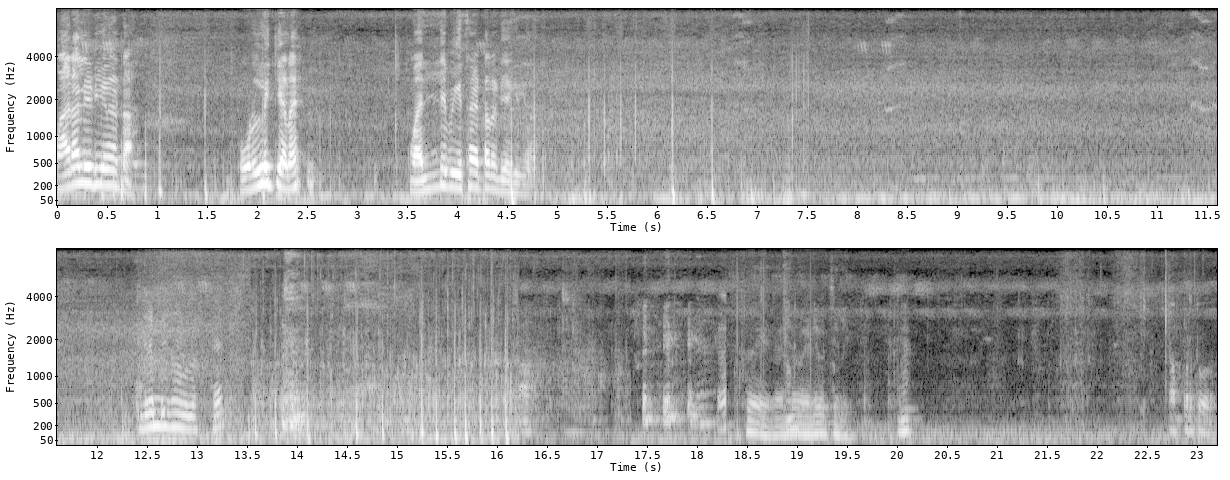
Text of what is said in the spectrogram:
വരാലിടിക്കണ കേട്ടാ പൊള്ളിക്കണേ. വലിയ പീസായിട്ടാണ് റെഡിയാക്കിയിരിക്കുന്നത് അപ്പുറത്ത് പോകാം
